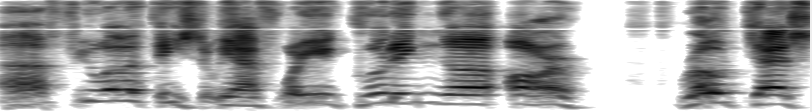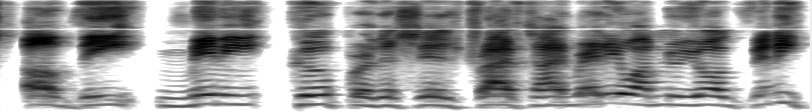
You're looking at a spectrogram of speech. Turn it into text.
a few other things that we have for you, including uh, our road test of the Mini Cooper. This is Drive Time Radio. I'm New York Vinny.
